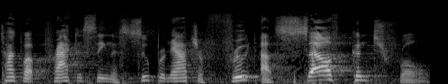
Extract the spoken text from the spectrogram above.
Talk about practicing the supernatural fruit of self control.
